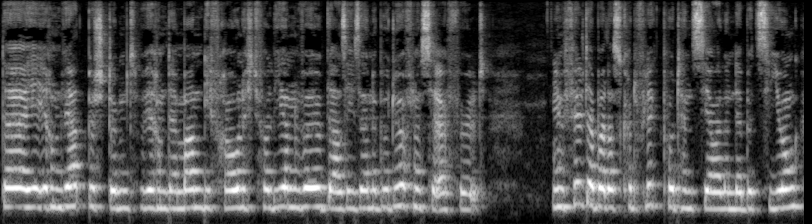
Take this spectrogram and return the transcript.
da er ihren Wert bestimmt, während der Mann die Frau nicht verlieren will, da sie seine Bedürfnisse erfüllt. Ihm fehlt aber das Konfliktpotenzial in der Beziehung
